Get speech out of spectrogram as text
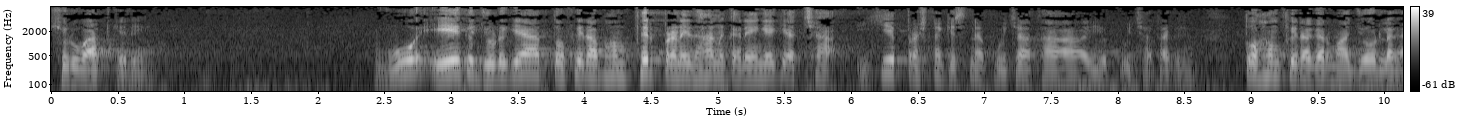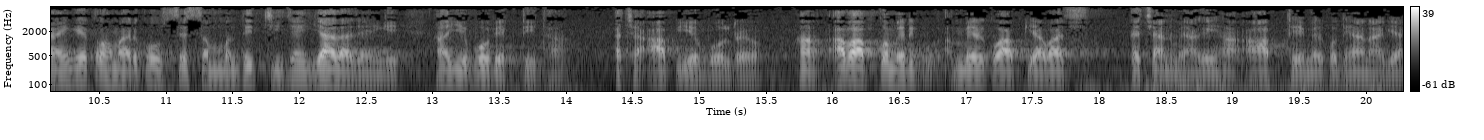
शुरुआत के लिए। वो एक जुड़ गया तो फिर अब हम फिर प्रणिधान करेंगे कि अच्छा ये प्रश्न किसने पूछा था, ये पूछा था किसने? तो हम फिर अगर वहाँ ज़ोर लगाएँगे तो हमारे को उससे संबंधित चीज़ें याद आ जाएँगी। हाँ ये वो व्यक्ति था। अच्छा आप ये बोल रहे हो। हाँ अब आपको मेरे मेरे को आपकी आवाज़ पहचान में आ गई। हाँ आप थे, मेरे को ध्यान आ गया।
